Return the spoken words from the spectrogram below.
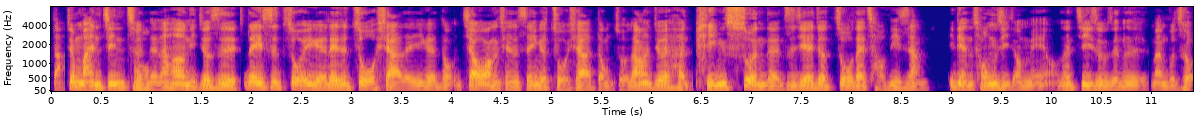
大，就蛮精准的。哦、然后你就是类似做一个类似坐下的一个动，脚往前伸一个坐下的动作，然后你就会很平顺的直接就坐在草地上。一点冲击都没有，那技术真的蛮不错。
